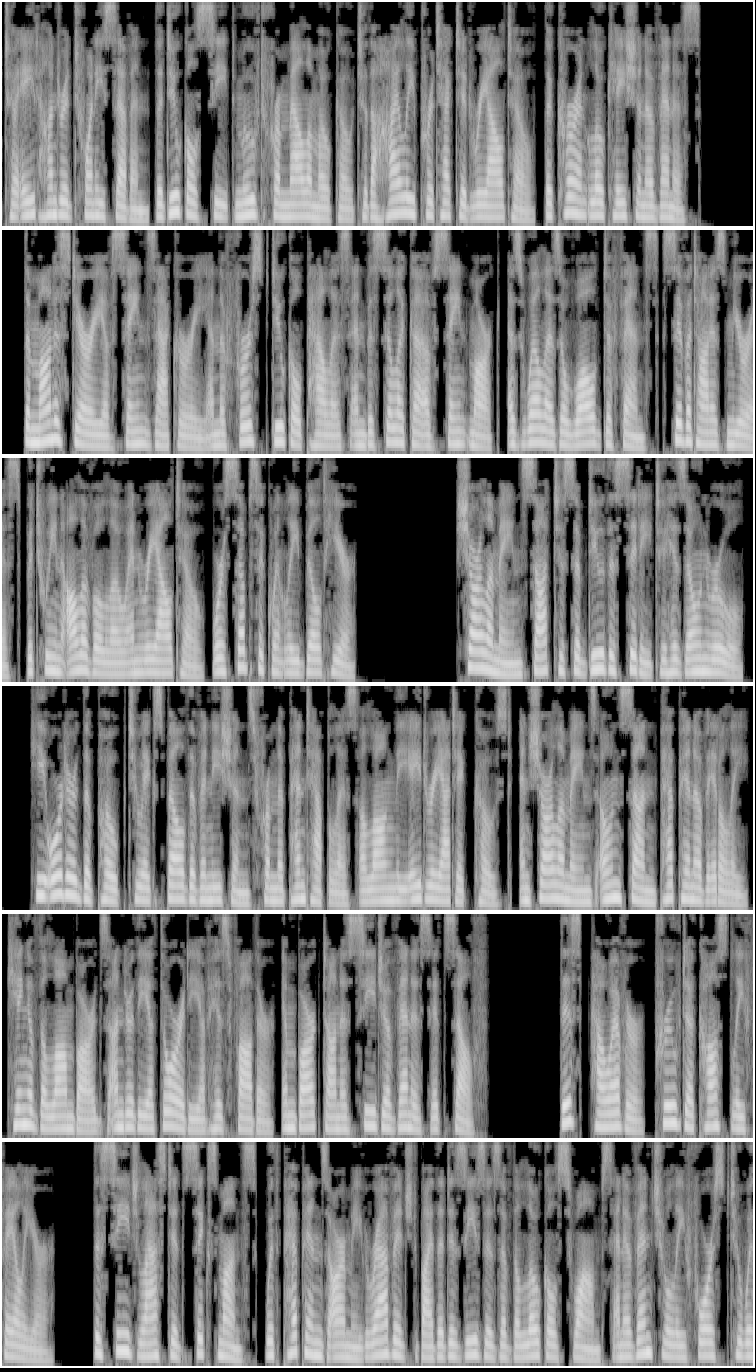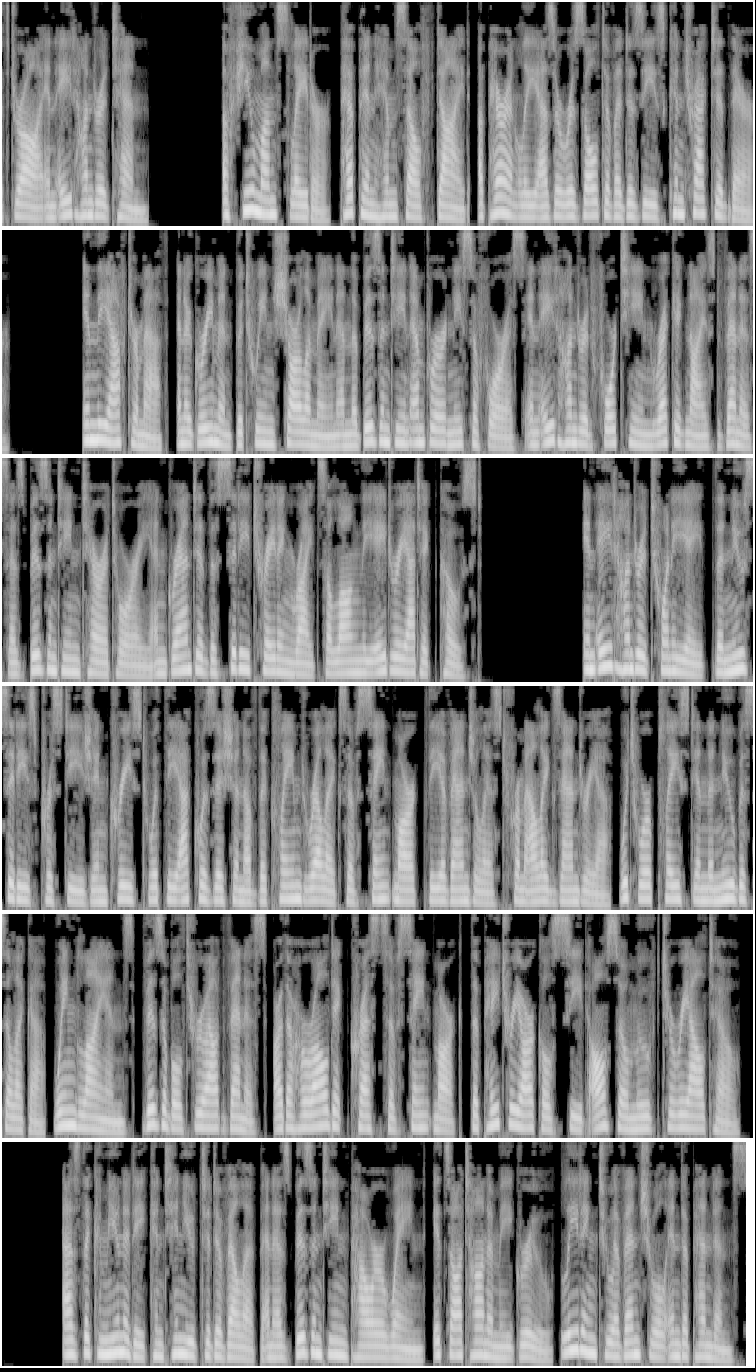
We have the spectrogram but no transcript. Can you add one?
the ducal seat moved from Malamocco to the highly protected Rialto, the current location of Venice. The monastery of St. Zachary and the first ducal palace and basilica of St. Mark, as well as a walled defence Civitatis Muris between Olivolo and Rialto, were subsequently built here. Charlemagne sought to subdue the city to his own rule. He ordered the Pope to expel the Venetians from the Pentapolis along the Adriatic coast, and Charlemagne's own son Pepin of Italy, king of the Lombards under the authority of his father, embarked on a siege of Venice itself. This, however, proved a costly failure. The siege lasted six months, with Pepin's army ravaged by the diseases of the local swamps and eventually forced to withdraw in 810. A few months later, Pepin himself died, apparently as a result of a disease contracted there. In the aftermath, an agreement between Charlemagne and the Byzantine Emperor Nicephorus in 814 recognized Venice as Byzantine territory and granted the city trading rights along the Adriatic coast. In 828 the new city's prestige increased with the acquisition of the claimed relics of Saint Mark the Evangelist from Alexandria, which were placed in the new basilica. Winged lions, visible throughout Venice, are the heraldic crests of Saint Mark. The patriarchal seat also moved to Rialto. As the community continued to develop and as Byzantine power waned, its autonomy grew, leading to eventual independence.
